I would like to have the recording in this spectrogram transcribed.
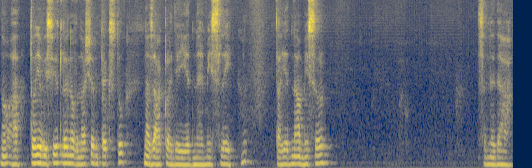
No a to je vysvětleno v našem textu na základě jedné mysli. Hm? Ta jedna mysl se nedá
